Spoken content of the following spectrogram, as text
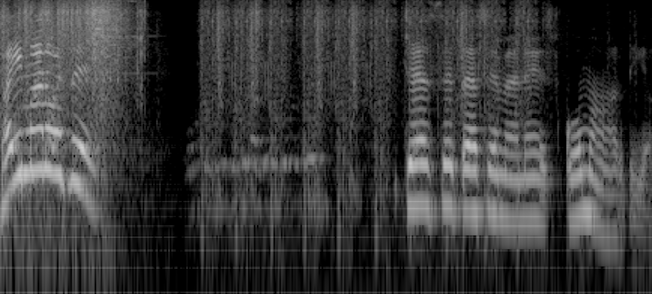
भाई मारो इसे। जैसे तैसे मैंने इसको मार दिया।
